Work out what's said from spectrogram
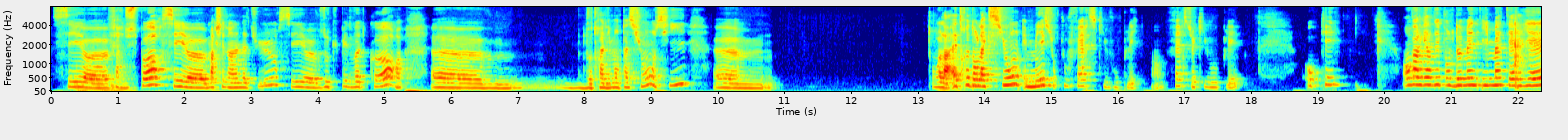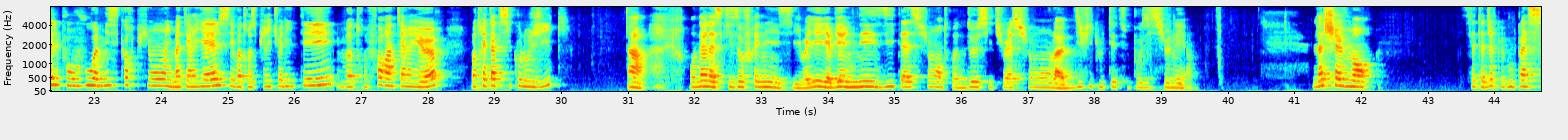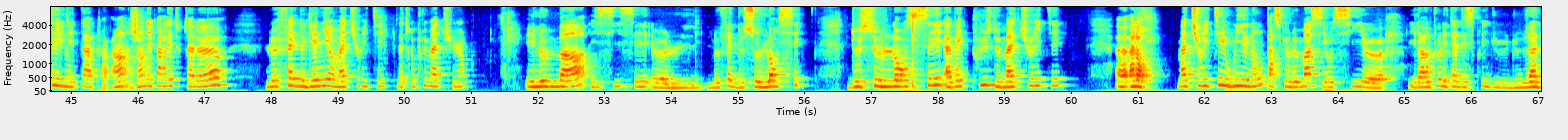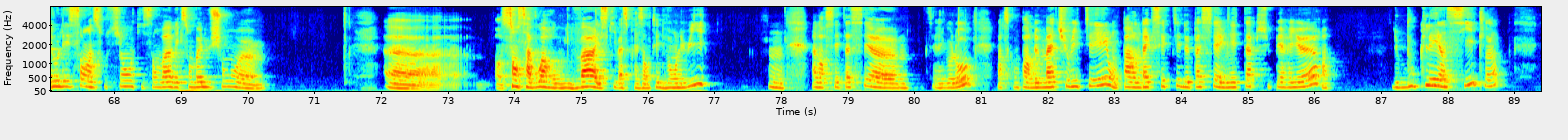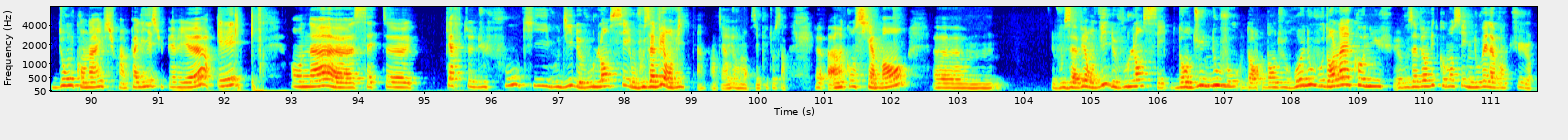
c'est euh, faire du sport, c'est euh, marcher dans la nature, c'est euh, vous occuper de votre corps, votre alimentation aussi. voilà, être dans l'action, mais surtout faire ce qui vous plaît. Hein. faire ce qui vous plaît. Ok. On va regarder pour le domaine immatériel. Pour vous, ami scorpion, immatériel, c'est votre spiritualité, votre fort intérieur, votre état psychologique. Ah, on a la schizophrénie ici. Vous voyez, il y a bien une hésitation entre deux situations, la difficulté de se positionner. L'achèvement, c'est-à-dire que vous passez une étape. Hein. J'en ai parlé tout à l'heure, le fait de gagner en maturité, d'être plus mature. Et le mât, ici, c'est euh, le fait de se lancer de se lancer avec plus de maturité. Euh, alors, maturité, oui et non, parce que le mât, c'est aussi, euh, il a un peu l'état d'esprit de l'adolescent insouciant qui s'en va avec son baluchon sans savoir où il va et ce qui va se présenter devant lui. Hmm. Alors, c'est assez rigolo parce qu'on parle de maturité, on parle d'accepter de passer à une étape supérieure de boucler un cycle. Donc, on arrive sur un palier supérieur et on a euh, cette euh, carte du fou qui vous dit de vous lancer, ou vous avez envie, hein, intérieurement, c'est plutôt ça, euh, inconsciemment, vous avez envie de vous lancer dans du nouveau, dans, du renouveau, dans l'inconnu. Vous avez envie de commencer une nouvelle aventure.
